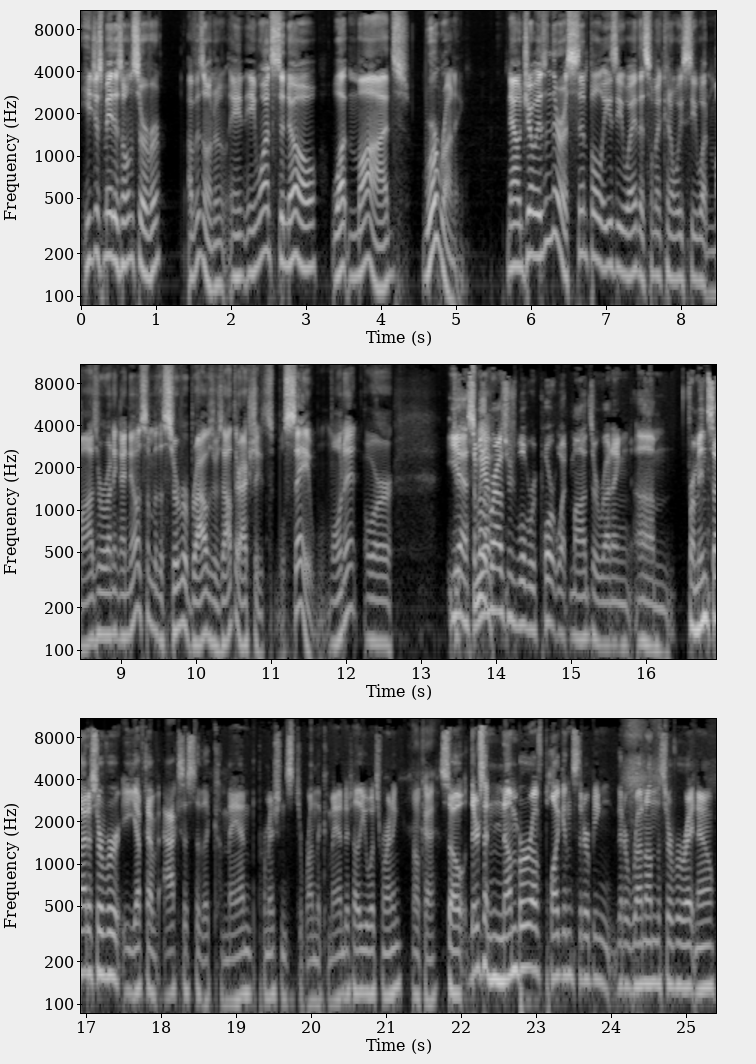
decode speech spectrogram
he just made his own server of his own, and he wants to know what mods we're running. Now, Joe, isn't there a simple, easy way that someone can always see what mods we're running? I know some of the server browsers out there actually will say, won't it? Or Yeah, some of the have- browsers will report what mods are running. Um, from inside a server, you have to have access to the command permissions to run the command to tell you what's running. okay, So there's a number of plugins that are being that are run on the server right now.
